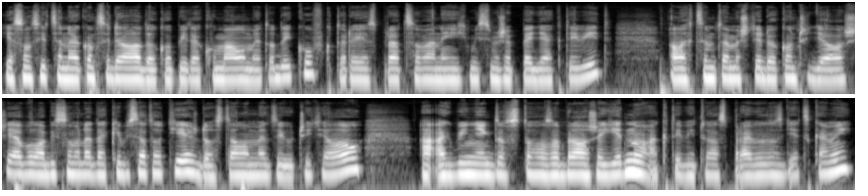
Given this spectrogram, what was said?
ja som síce na konci dala dokopy takú malú metodiku, v ktorej je spracovaných myslím, že 5 aktivít, ale chcem tam ešte dokončiť ďalšie a bola by som rada, keby sa to tiež dostalo medzi učiteľov a ak by niekto z toho zobral, že jednu aktivitu a spravil s deckami,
